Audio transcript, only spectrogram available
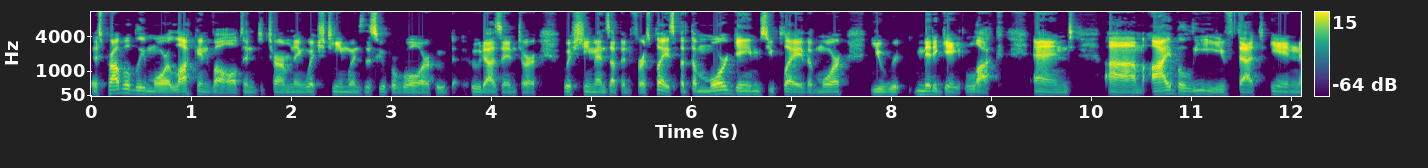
there's probably more luck involved in determining which team wins the Super Bowl or who who doesn't or which team ends up in first place. But the more games you play, the more you re- mitigate luck. And um, I believe that in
